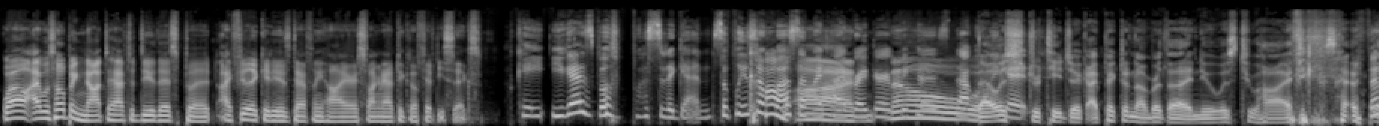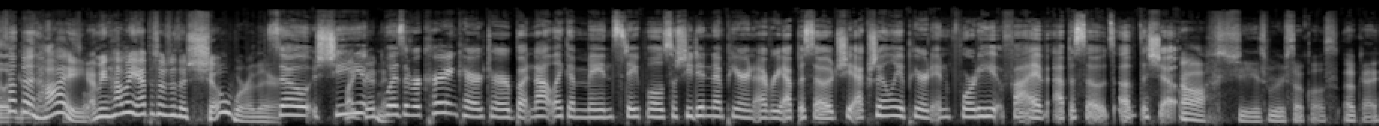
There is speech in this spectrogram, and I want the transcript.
Well, I was hoping not to have to do this, but I feel like it is definitely higher, so I'm gonna have to go fifty-six. Okay, you guys both busted again. So please don't Come bust at my tiebreaker no. because that will That make was it. strategic. I picked a number that I knew was too high because I had a That's not that high. guess I mean, how many episodes of the show were there? So she was a recurring character, but not like a main staple. So she didn't appear in every episode. She actually only appeared in 45 episodes of the show. Oh, jeez, we were so close. Okay.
